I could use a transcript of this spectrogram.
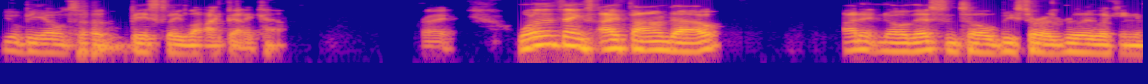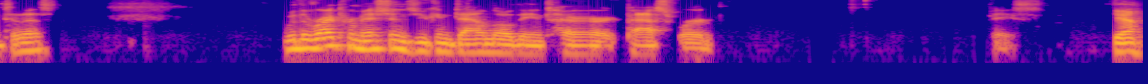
you'll be able to basically lock that account, right? One of the things I found out, I didn't know this until we started really looking into this. With the right permissions, you can download the entire password base. Yeah,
